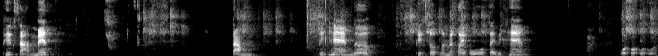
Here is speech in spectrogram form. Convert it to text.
พ ริกสามเม็ดตำพริกแห้งเด้อพริกสดมันไม่ค่อยโอ ใส่พริกแห้ง โอ๊ยโอ๊ยโอ๊ย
